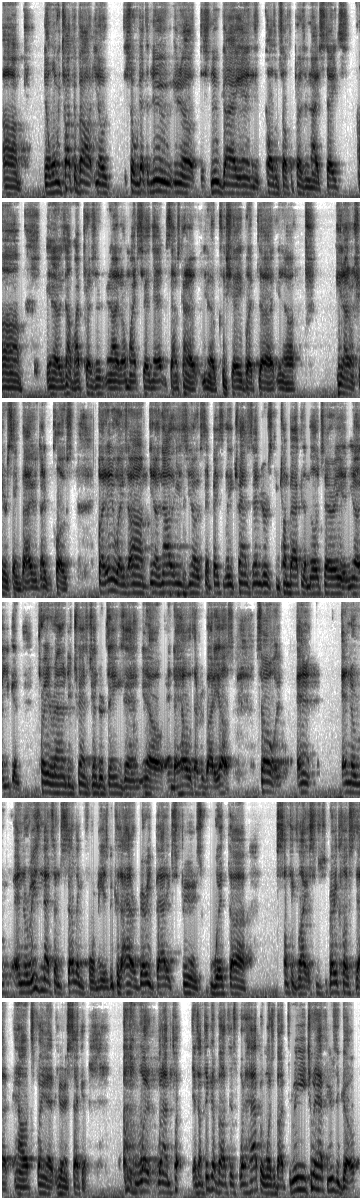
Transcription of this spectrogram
um, you know, when we talk about, you know, so we got the new, you know, this new guy in that calls himself the president of the United States. Um, you know, he's not my president, and I don't mind saying that. It sounds kind of, you know, cliche, but uh, you know, he and I don't share the same values, not even close. But anyways, um, you know, now he's, you know, said basically transgenders can come back in the military, and you know, you can trade around, do transgender things, and you know, and to hell with everybody else. So, and and the and the reason that's unsettling for me is because I had a very bad experience with uh, something like it's very close to that, and I'll explain that here in a second. what when I'm t- as I'm thinking about this, what happened was about three two and a half years ago.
